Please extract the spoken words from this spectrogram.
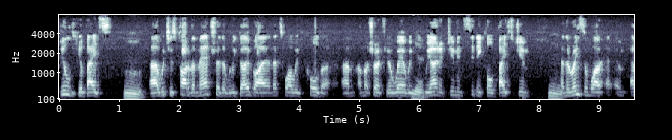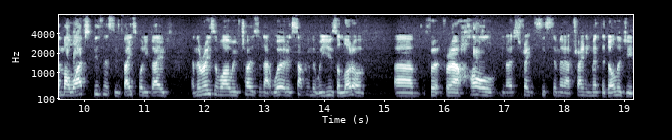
build your base, mm. uh, which is kind of a mantra that we go by, and that's why we've called it. Um, I'm not sure if you're aware, we, yeah. we own a gym in Sydney called Base Gym, mm. and the reason why, and my wife's business is Base Body Babes, and the reason why we've chosen that word is something that we use a lot of um, for, for our whole you know strength system and our training methodology.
